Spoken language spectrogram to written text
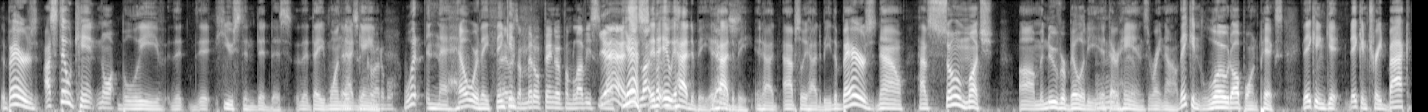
the Bears, I still can't not believe that, that Houston did this, that they won It's that game. incredible. What in the hell were they It thinking? was a middle finger from Lovie Smith. Yeah. yes, they it, it had to be. It had to Yes. be. It had absolutely had to be. The Bears now have so much uh, maneuverability Mm-hmm. at their hands right now. They can load up on picks. They can get. They can trade back.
